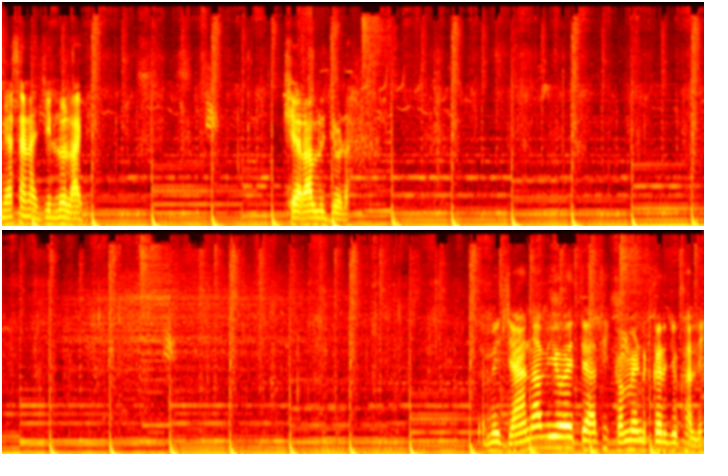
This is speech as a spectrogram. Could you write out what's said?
મહેસાણા જિલ્લો લાગે. ખેરાલુ જોડા. તમે જ્યાં આવી હોય ત્યાંથી કમેન્ટ કરજો ખાલી.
